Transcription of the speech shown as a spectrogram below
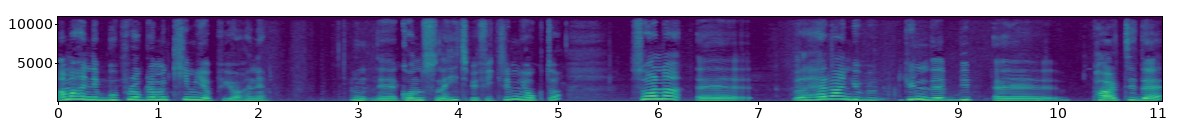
Ama hani bu programı kim yapıyor hani e, konusuna hiçbir fikrim yoktu. Sonra e, herhangi bir günde bir e, partide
